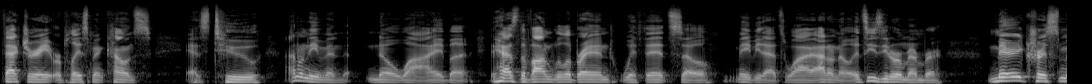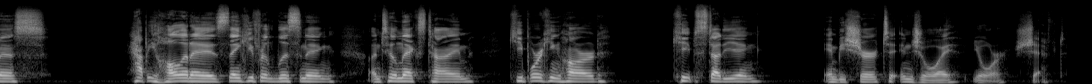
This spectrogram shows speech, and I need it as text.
Factor 8 replacement counts as 2. I don't even know why, but it has the von Willebrand with it, so maybe that's why. I don't know. It's easy to remember. Merry Christmas. Happy holidays. Thank you for listening. Until next time, keep working hard, keep studying, and be sure to enjoy your shift.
